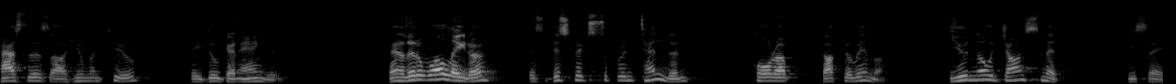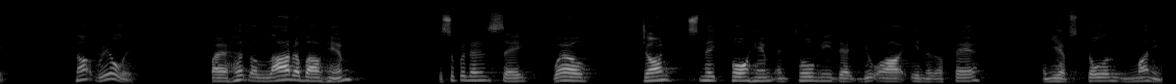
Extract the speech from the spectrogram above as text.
pastors are human too. They do get angry. Then a little while later, the district superintendent called up Dr. Raymer. Do you know John Smith? He said, Not really. But I heard a lot about him. The superintendent said, Well, John Smith called him and told me that you are in an affair and you have stolen money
